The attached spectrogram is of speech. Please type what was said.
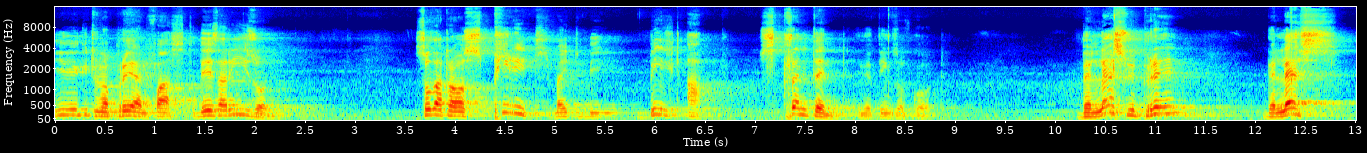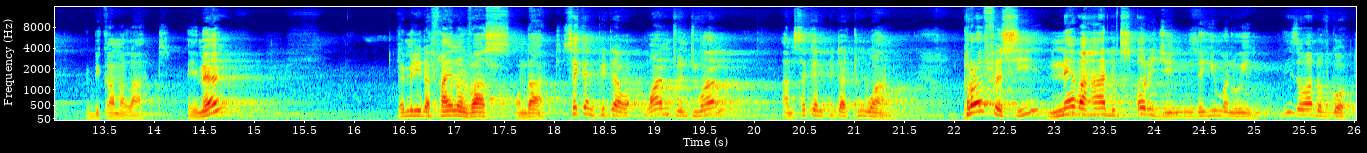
Hii wiki tuna pray and fast. There's a reason. So that our spirit might be built up, strengthened in the things of God. The less we pray, the less we become alert. Amen? Let me read a final verse on that. 2 Peter 1.21 and 2 Peter 2.1. Prophecy never had its origin in the human will. This is the word of God.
